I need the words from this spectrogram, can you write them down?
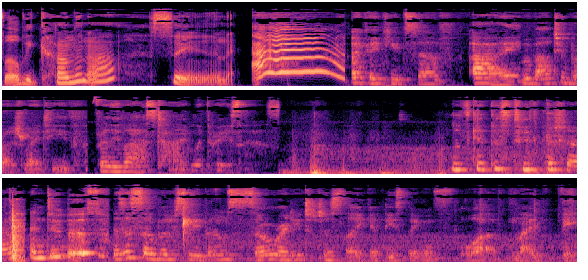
they'll be coming off soon. Ah! Okay, cute stuff. I'm about to brush my teeth for the last time with braces. Let's get this toothbrush out and do this. This is so bittersweet, but I'm so ready to just like get these things off my face.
